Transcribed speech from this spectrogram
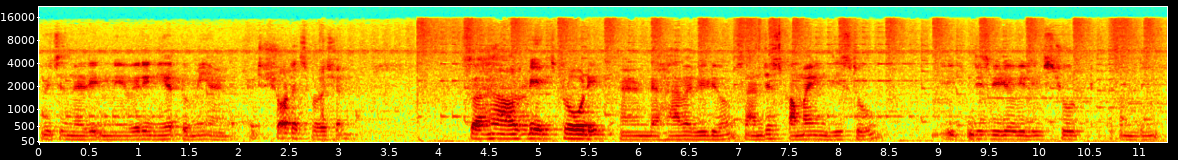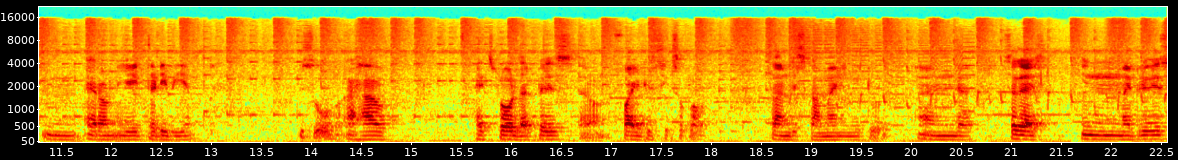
which is very, very near to me and it's a short exploration. So i have already explored it and I have a video. So i'm just combining these two. It, this video will shoot something mm, around 8:30 pm so i have explored that place around 5 to 6 o'clock. So i'm just combining it too and uh, so guys in my previous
